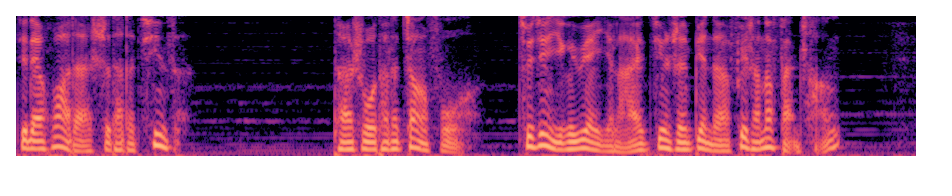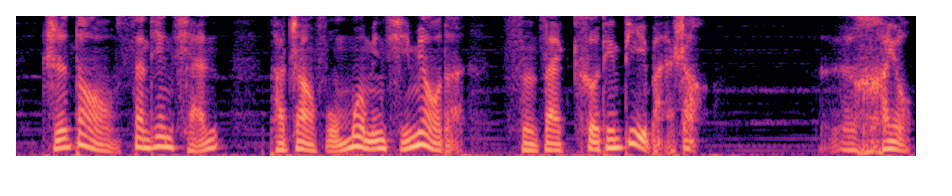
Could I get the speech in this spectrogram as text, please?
接电话的是他的妻子，她说她的丈夫最近一个月以来精神变得非常的反常，直到三天前，她丈夫莫名其妙的。死在客厅地板上，呃，还有，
